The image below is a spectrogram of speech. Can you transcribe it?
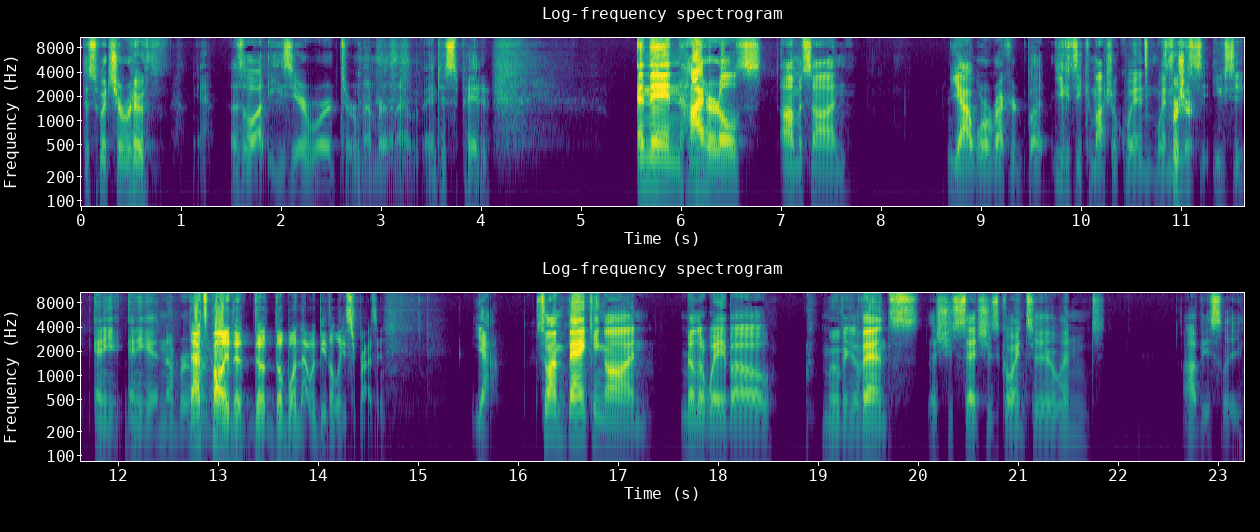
the switcheroo. Yeah, that's a lot easier word to remember than I anticipated. And then high hurdles, Amusan. Yeah, world record, but you can see Camacho Quinn win. For you sure. Can see, you can see any any uh, number. That's probably the, the, the one that would be the least surprising. Yeah. So I'm banking on Miller Uibo moving events, as she said she's going to, and obviously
